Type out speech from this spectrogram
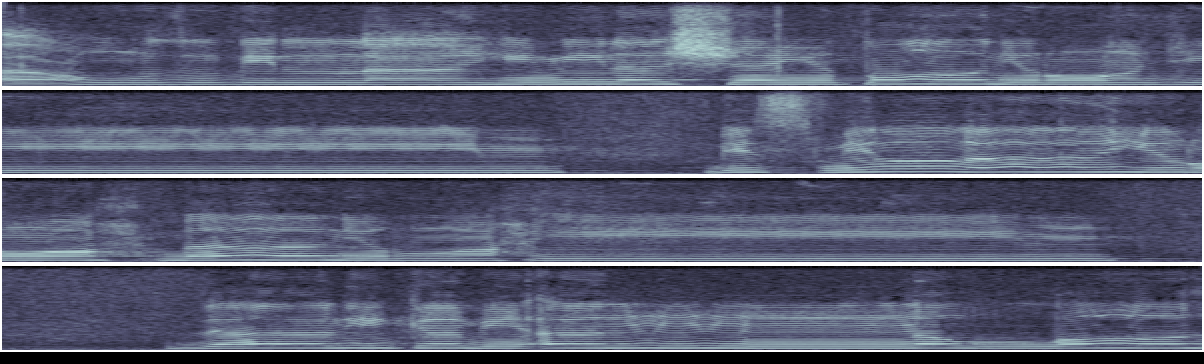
A'udzu billahi minasy syaithanir rajim بسم الله الرحمن الرحيم ذلك بأن الله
